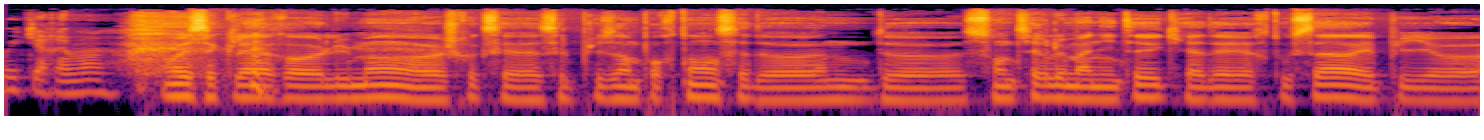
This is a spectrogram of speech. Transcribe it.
Oui, carrément. Ouais, c'est clair. euh, L'humain, euh, je crois que c'est c'est le plus important, c'est de, de sentir l'humanité qu'il y a derrière tout ça, et puis euh,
